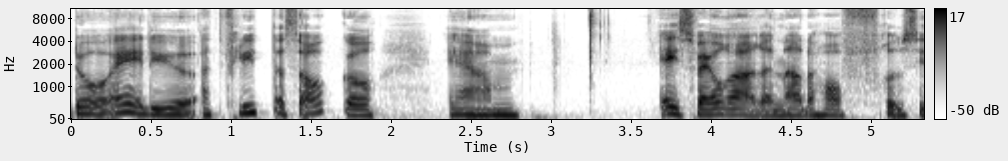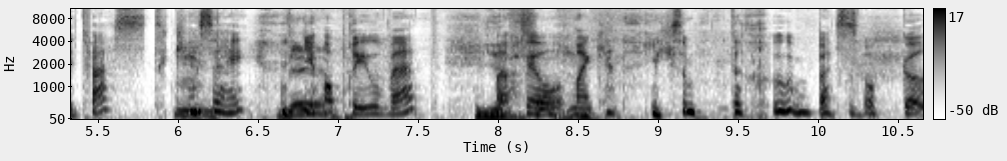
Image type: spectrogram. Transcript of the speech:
då är det ju att flytta saker ehm, är svårare när det har frusit fast kan jag säga. Mm. Det- Jag har provat. Man, får, man kan liksom inte rubba socker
